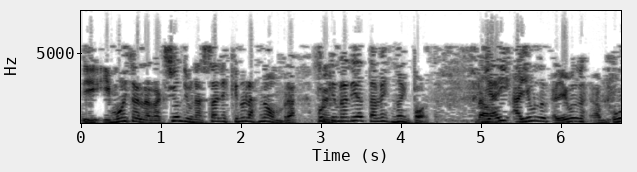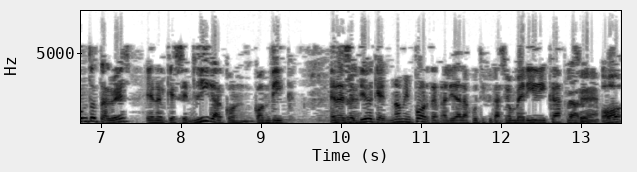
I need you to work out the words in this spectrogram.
Y, y muestra la reacción de unas sales que no las nombra, porque Sí. en realidad tal vez no importa. Claro. Y ahí hay un, hay un punto tal vez en el que se liga con, con Dick, en el Sí. sentido de que no me importa en realidad la justificación verídica Claro. Sí. o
